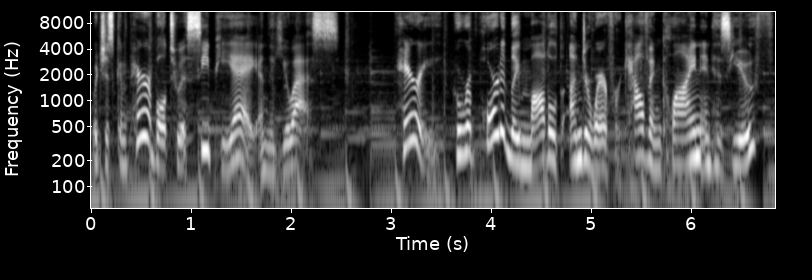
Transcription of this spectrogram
which is comparable to a CPA in the US. Harry, who reportedly modeled underwear for Calvin Klein in his youth,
